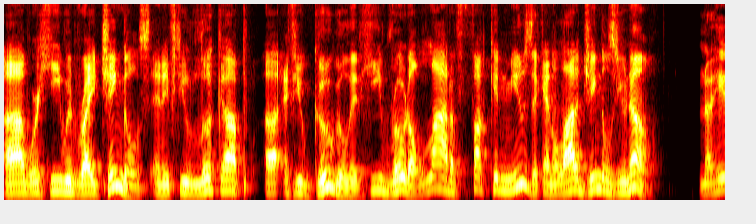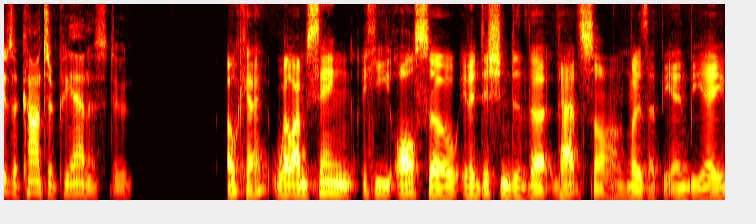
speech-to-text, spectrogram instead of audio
uh, where he would write jingles. And if you look up, uh, if you Google it, he wrote a lot of fucking music and a lot of jingles. You know. No, he was a concert pianist, dude. Okay. Well, I'm saying he also, in addition to the that song, what is that? The NBA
